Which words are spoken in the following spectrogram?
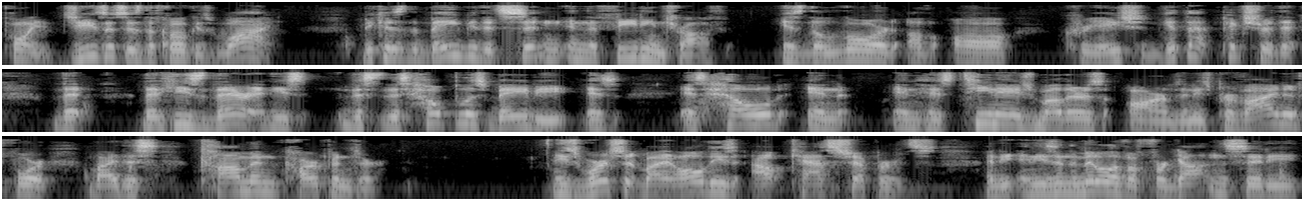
point. Jesus is the focus. Why? Because the baby that's sitting in the feeding trough is the Lord of all creation. Get that picture that, that that he's there and he's this this helpless baby is is held in in his teenage mother's arms and he's provided for by this common carpenter. He's worshipped by all these outcast shepherds and, he, and he's in the middle of a forgotten city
